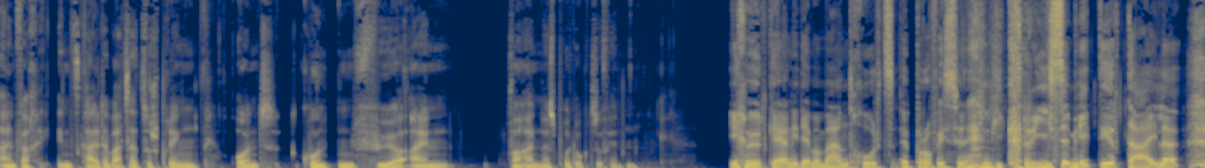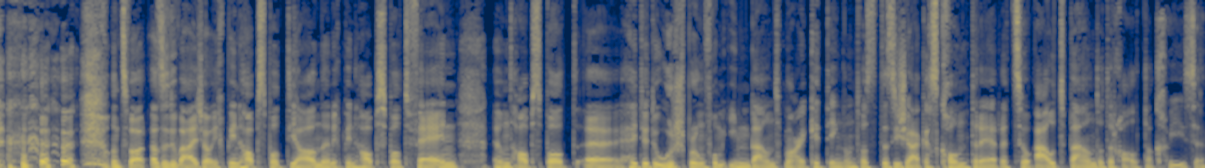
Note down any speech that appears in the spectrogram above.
einfach ins kalte Wasser zu springen und Kunden für ein vorhandenes Produkt zu finden. Ich würde gerne in dem Moment kurz eine professionelle Krise mit dir teilen. und zwar, also du weißt ja, ich bin HubSpotianer, ich bin HubSpot-Fan und HubSpot äh, hat ja den Ursprung vom Inbound-Marketing und was, das ist eigentlich das Konträre zu Outbound oder Kaltakquise.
